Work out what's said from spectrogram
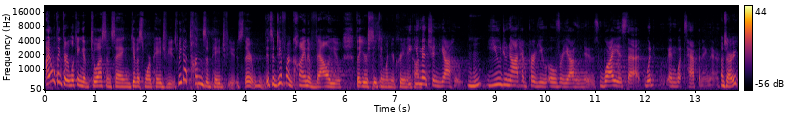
I don't think they're looking at, to us and saying, give us more page views. We got tons of page views. They're, it's a different kind of value that you're seeking when you're creating You, you mentioned Yahoo. Mm-hmm. You do not have purview over Yahoo News. Why is that? What and what's happening there? I'm sorry?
